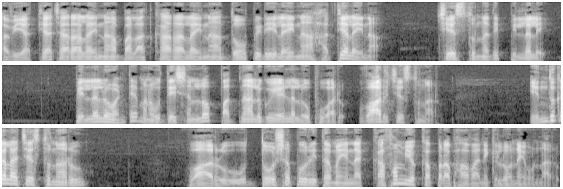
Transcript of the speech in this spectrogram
అవి అత్యాచారాలైనా బలాత్కారాలైనా దోపిడీలైనా హత్యలైనా చేస్తున్నది పిల్లలే. పిల్లలు అంటే మన ఉద్దేశంలో పద్నాలుగు ఏళ్ళ లోపువారు వారు చేస్తున్నారు. ఎందుకలా చేస్తున్నారు? వారు దోషపూరితమైన కఫం యొక్క ప్రభావానికి లోనై ఉన్నారు.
